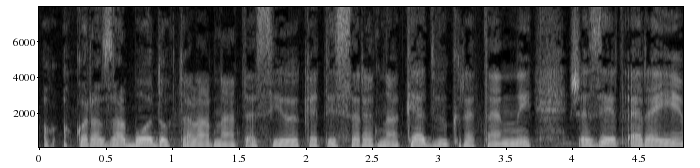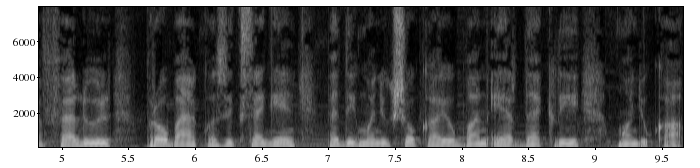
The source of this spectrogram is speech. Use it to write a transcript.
akkor azzal boldogtalanná teszi őket, és szeretne a kedvükre tenni, és ezért erején felül próbálkozik szegény, pedig mondjuk sokkal jobban érdekli mondjuk a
